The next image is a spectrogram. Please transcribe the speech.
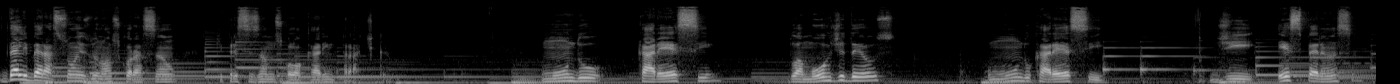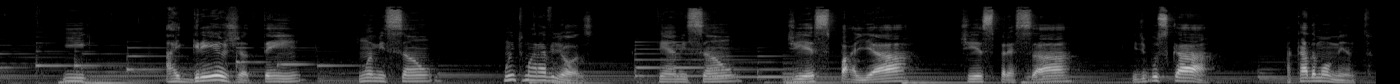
deliberações do nosso coração que precisamos colocar em prática. O mundo carece do amor de Deus, o mundo carece de esperança e a igreja tem uma missão muito maravilhosa tem a missão de espalhar, de expressar e de buscar a cada momento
